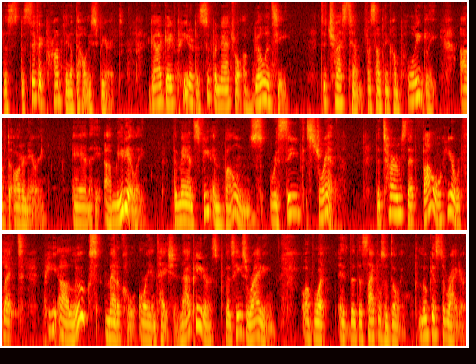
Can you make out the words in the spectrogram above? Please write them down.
the specific prompting of the Holy Spirit. God gave Peter the supernatural ability to trust him for something completely out of the ordinary. And immediately, the man's feet and bones received strength. The terms that follow here reflect P, uh, Luke's medical orientation, not Peter's, because he's writing of what the disciples are doing. Luke is the writer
